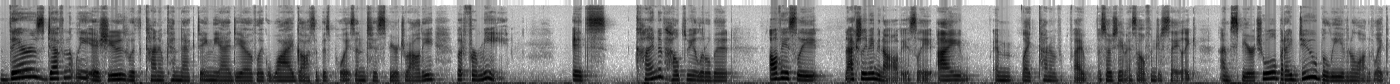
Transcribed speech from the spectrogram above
there's definitely issues with kind of connecting the idea of like why gossip is poison to spirituality. But for me, it's kind of helped me a little bit. Obviously, actually, maybe not obviously. I am like kind of, I associate myself and just say like I'm spiritual, but I do believe in a lot of like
